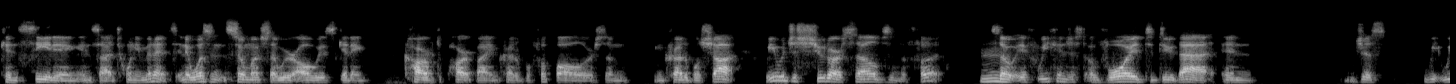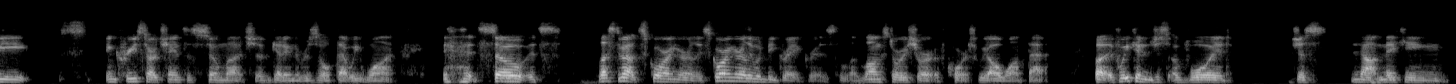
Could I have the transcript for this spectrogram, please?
conceding inside 20 minutes. And it wasn't so much that we were always getting carved apart by incredible football or some incredible shot. We would just shoot ourselves in the foot. Mm. So if we can just avoid to do that and just we we increase our chances so much of getting the result that we want. It's so it's less about scoring early. Scoring early would be great, Grizz. Long story short, of course, we all want that. But if we can just avoid just not making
